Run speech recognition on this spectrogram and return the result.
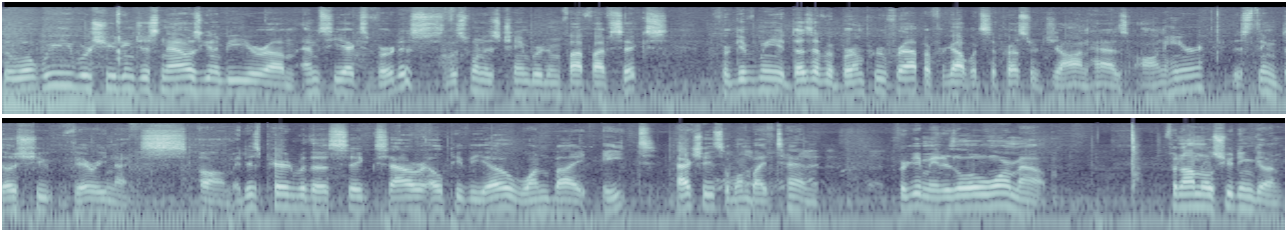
So what we were shooting just now is going to be your um, MCX Virtus. This one is chambered in 5.56. Forgive me, it does have a burn-proof wrap. I forgot what suppressor John has on here. This thing does shoot very nice. Um, it is paired with a Sig Sauer LPVO 1x8. Actually, it's a 1x10. Forgive me, it is a little warm out. Phenomenal shooting gun.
